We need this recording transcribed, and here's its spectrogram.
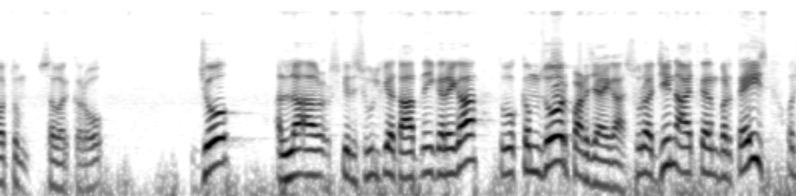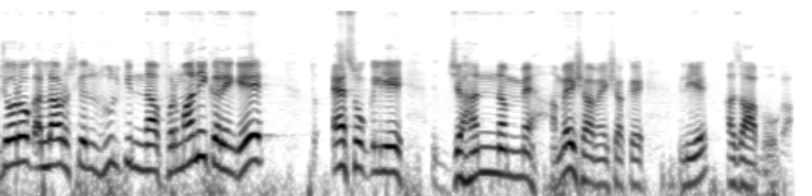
और तुम सब्र करो। जो अल्लाह और उसके रसूल की अतात नहीं करेगा तो वो कमज़ोर पड़ जाएगा। सूरज जिन, आयत का नंबर तेईस। और जो लोग अल्लाह और उसके रसूल की नाफरमानी करेंगे तो ऐसों के लिए जहन्नम में हमेशा हमेशा के लिए अजाब होगा।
